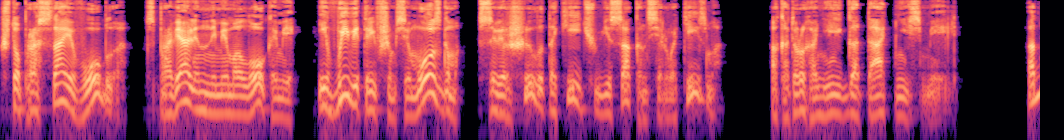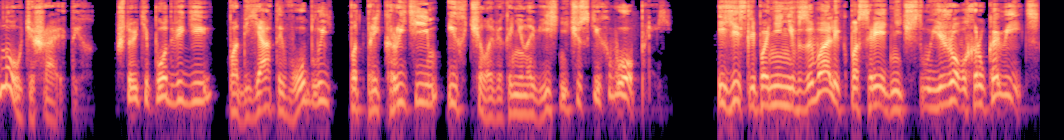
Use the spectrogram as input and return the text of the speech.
что простая вобла с провяленными молоками и выветрившимся мозгом совершила такие чудеса консерватизма, о которых они и гадать не смели. Одно утешает их, что эти подвиги подъяты воблой под прикрытием их человеконенавистнических воплей. И если бы они не взывали к посредничеству ежовых рукавиц,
